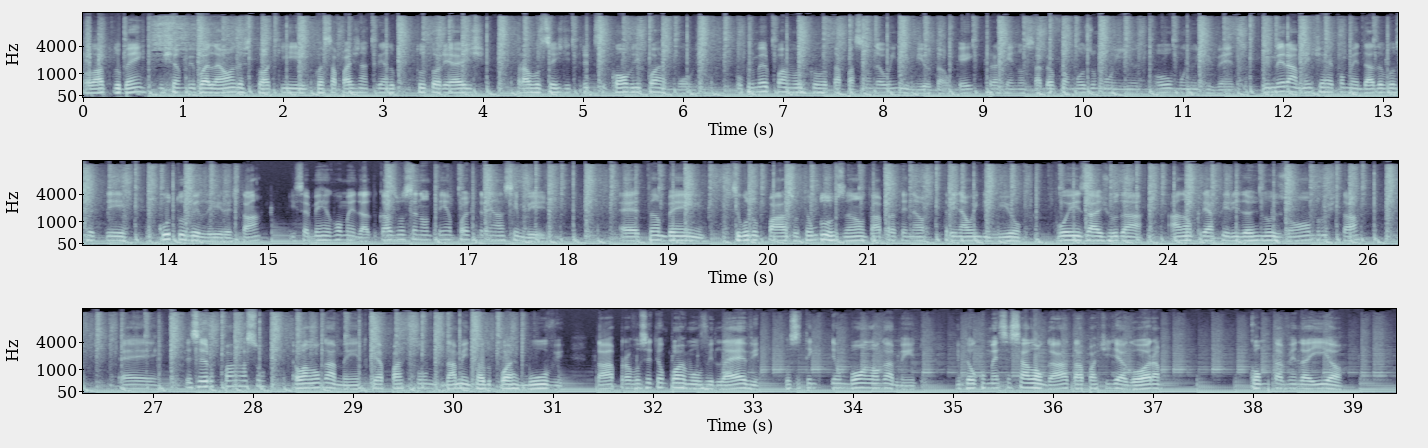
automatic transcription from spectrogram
Olá, tudo bem? Me chamo B-Boy Leandro, estou aqui com essa página criando tutoriais para vocês de tricks e combos e power moves. O primeiro power move que eu vou estar passando é o windmill, tá ok? Para quem não sabe é o famoso moinho ou moinho de vento. Primeiramente é recomendado você ter cotoveleiras, tá? Isso é bem recomendado. Caso você não tenha, pode treinar assim mesmo. É, também, segundo passo, tem um blusão, tá? Para treinar, treinar o windmill, pois ajuda a não criar feridas nos ombros, tá? É, terceiro passo é o alongamento, que é a parte fundamental do power move, tá? Para você ter um power move leve, você tem que ter um bom alongamento. Então comece a se alongar, tá? A partir de agora, como tá vendo aí, ó,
